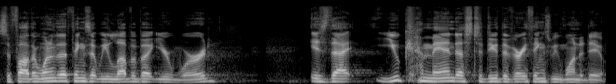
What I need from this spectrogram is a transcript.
So, Father, one of the things that we love about your word is that you command us to do the very things we want to do.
